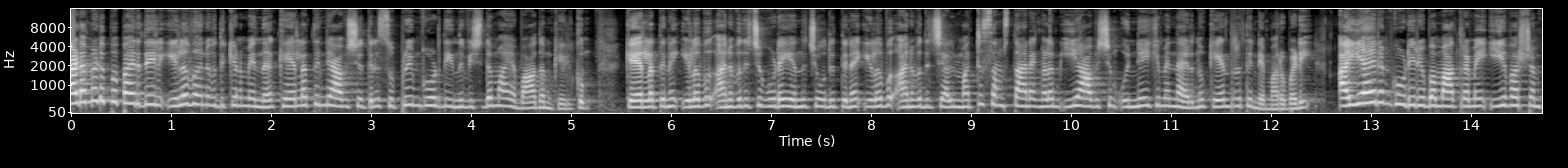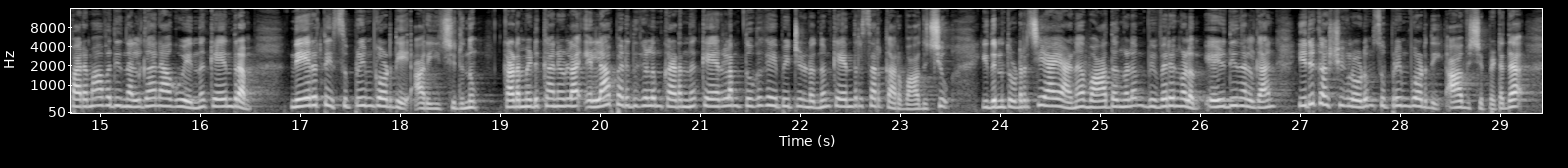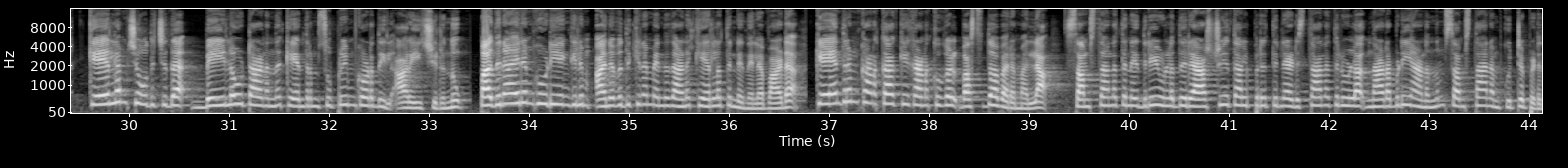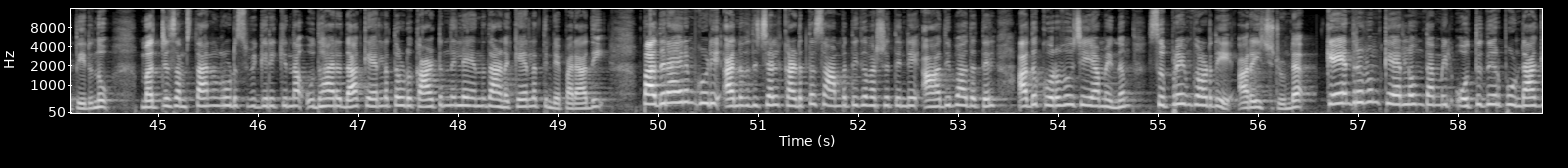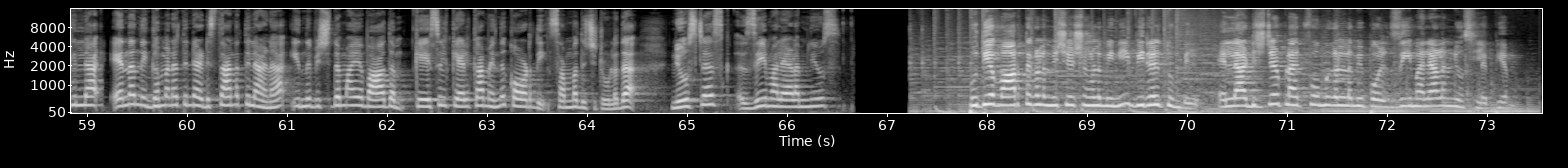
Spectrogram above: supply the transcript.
കടമെടുപ്പ് പരിധിയിൽ ഇളവ് അനുവദിക്കണമെന്ന് കേരളത്തിന്റെ ആവശ്യത്തിൽ സുപ്രീം കോടതി ഇന്ന് വിശദമായ വാദം കേൾക്കും. കേരളത്തിന് ഇളവ് അനുവദിച്ചുകൂടെ എന്ന ചോദ്യത്തിന് ഇളവ് അനുവദിച്ചാൽ മറ്റ് സംസ്ഥാനങ്ങളും ഈ ആവശ്യം ഉന്നയിക്കുമെന്നായിരുന്നു കേന്ദ്രത്തിന്റെ മറുപടി. അയ്യായിരം കോടി രൂപ മാത്രമേ ഈ വർഷം പരമാവധി നൽകാനാകൂ എന്ന് കേന്ദ്രം നേരത്തെ സുപ്രീം കോടതിയെ അറിയിച്ചിരുന്നു. കടമെടുക്കാനുള്ള എല്ലാ പരിധികളും കടന്ന് കേരളം തുക കൈപ്പറ്റിയിട്ടുണ്ടെന്നും കേന്ദ്ര സർക്കാർ വാദിച്ചു. ഇതിനു തുടർച്ചയായാണ് വാദങ്ങളും വിവരങ്ങളും എഴുതി നൽകാൻ ഇരു കക്ഷികളോടും സുപ്രീംകോടതി ആവശ്യപ്പെട്ടത്. കേരളം ചോദിച്ചത് ബെയിലൌട്ടാണെന്ന് കേന്ദ്രം സുപ്രീംകോടതിയിൽ അറിയിച്ചിരുന്നു. പതിനായിരം കോടിയെങ്കിലും അനുവദിക്കണമെന്നതാണ് കേരളത്തിന്റെ നിലപാട്. കേന്ദ്രം കണക്കാക്കിയ കണക്കുകൾ വസ്തുതാപരമല്ല. സംസ്ഥാനത്തിനെതിരെയുള്ളത് രാഷ്ട്രീയ താൽപര്യത്തിന്റെ അടിസ്ഥാനത്തിലുള്ള നടപടിയാണെന്നും സംസ്ഥാനം കുറ്റപ്പെടുത്തിയിരുന്നു. മറ്റ് സംസ്ഥാനങ്ങളോട് സ്വീകരിക്കുന്ന ഉദാരത കേരളത്തോട് കാട്ടുന്നില്ല എന്നതാണ് കേരളത്തിന്റെ പരാതി പതിനായിരം കോടി അനുവദിച്ചാൽ കടുത്ത സാമ്പത്തിക വർഷത്തിന്റെ ആദ്യപാദത്തിൽ അത് കുറവ് ചെയ്യാമെന്നും സുപ്രീം കോടതിയെ അറിയിച്ചിട്ടുണ്ട്. കേന്ദ്രവും കേരളവും തമ്മിൽ ഒത്തുതീർപ്പ് ഉണ്ടാകില്ല എന്ന നിഗമനത്തിന്റെ അടിസ്ഥാനത്തിലാണ് ഇന്ന് വിശദമായ വാദം കേസിൽ കേൾക്കാമെന്ന് കോടതി സമ്മതിച്ചിട്ടുള്ളത്. News desk C Malayalam news. പുതിയ വാർത്തകളും വിശേഷങ്ങളും ഇനി വിരൽ തുമ്പിൽ എല്ലാ ഡിജിറ്റൽ പ്ലാറ്റ്ഫോമുകളിലും ഇപ്പോൾ സി മലയാളം ന്യൂസ് ലഭ്യം.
